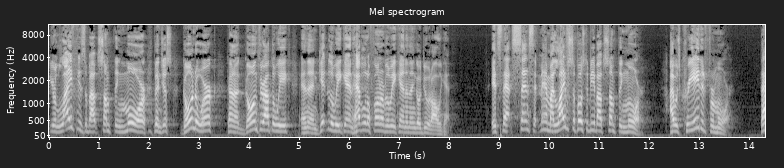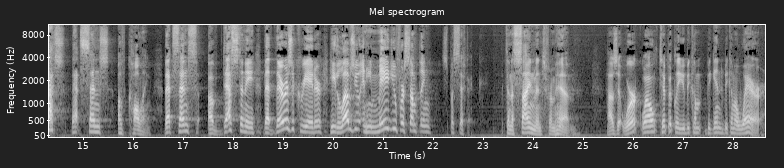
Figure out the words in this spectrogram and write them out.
your life is about something more than just going to work, kind of going throughout the week, and then getting to the weekend, have a little fun over the weekend, and then go do it all again. It's that sense that, man, my life's supposed to be about something more. I was created for more. That's that sense of calling, that sense of destiny that there is a creator, he loves you, and he made you for something specific. It's an assignment from him. How does it work? Well, typically you become, begin to become aware.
